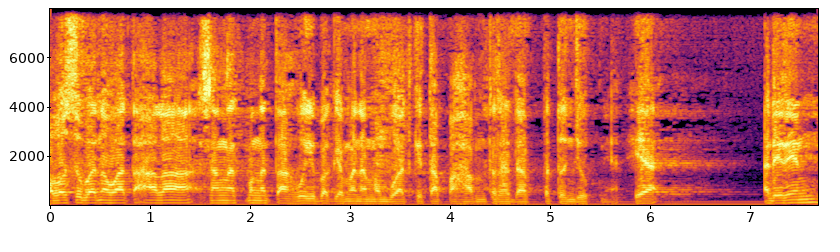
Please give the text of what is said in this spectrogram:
Allah Subhanahu wa taala sangat mengetahui bagaimana membuat kita paham terhadap petunjuknya. Ya. Hadirin,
